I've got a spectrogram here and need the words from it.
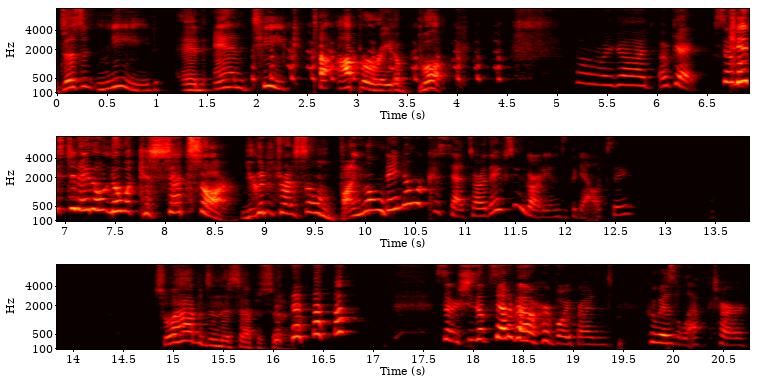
doesn't need an antique to operate a book. Oh my god. Okay, so Kids today don't know what cassettes are. You're going to try to sell them vinyl? they know what cassettes are. They've seen Guardians of the Galaxy. So what happens in this episode? So she's upset about her boyfriend who has left her.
